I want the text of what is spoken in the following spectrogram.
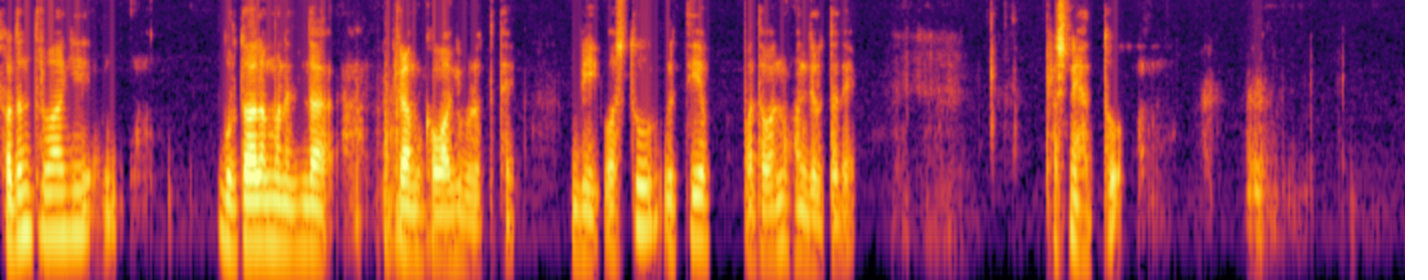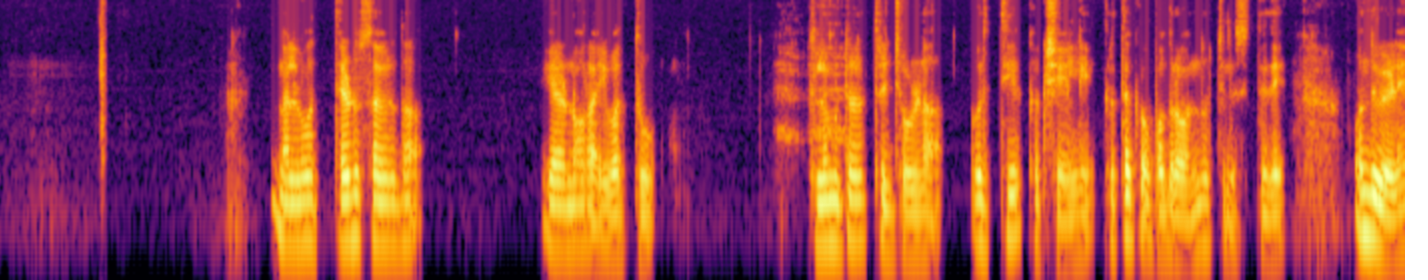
ಸ್ವತಂತ್ರವಾಗಿ ಗುರುತಾಲಂಬನದಿಂದ ಕೆಳಮುಖವಾಗಿ ಬೀಳುತ್ತದೆ. ಬಿ. ವಸ್ತು ವೃತ್ತಿಯ ಪಥವನ್ನು ಹೊಂದಿರುತ್ತದೆ. ಪ್ರಶ್ನೆ ಹತ್ತು. ನಲವತ್ತೆರಡು ಸಾವಿರದ ಎರಡುನೂರ ಐವತ್ತು ಕಿಲೋಮೀಟರ್ ತ್ರಿಜ್ಯವುಳ್ಳ ವೃತ್ತೀಯ ಕಕ್ಷೆಯಲ್ಲಿ ಕೃತಕ ಉಪಗ್ರಹವನ್ನು ಚಲಿಸುತ್ತಿದೆ. ಒಂದು ವೇಳೆ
